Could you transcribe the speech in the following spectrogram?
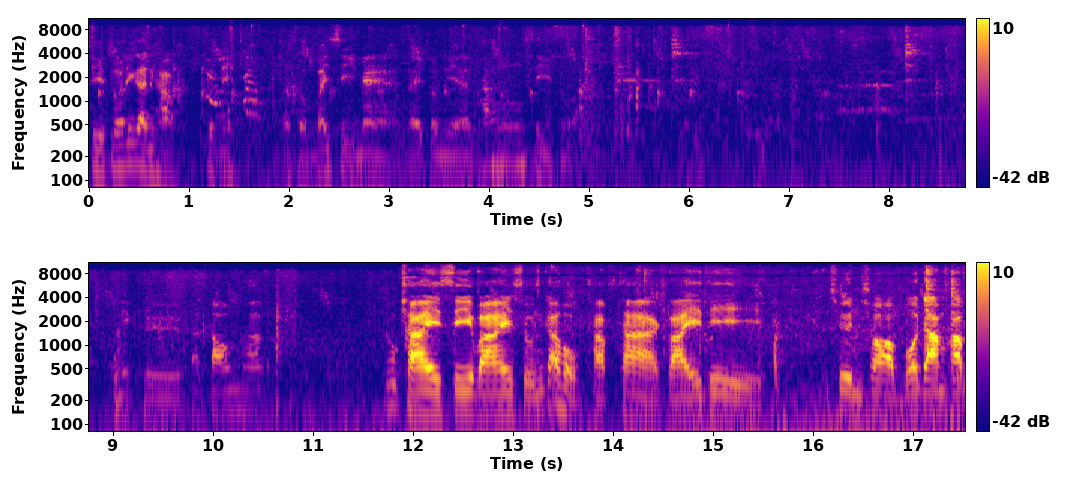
สี่ตัวด้วยกันครับชุดนี้ผสมไว้สี่แม่ได้ตัวเมียทั้งสี่ตัวนี่คืออะตอมครับ ลูกชาย CY 0 9 6 ครับ ถ้าใครที่ชื่นชอบวัวดำครับ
